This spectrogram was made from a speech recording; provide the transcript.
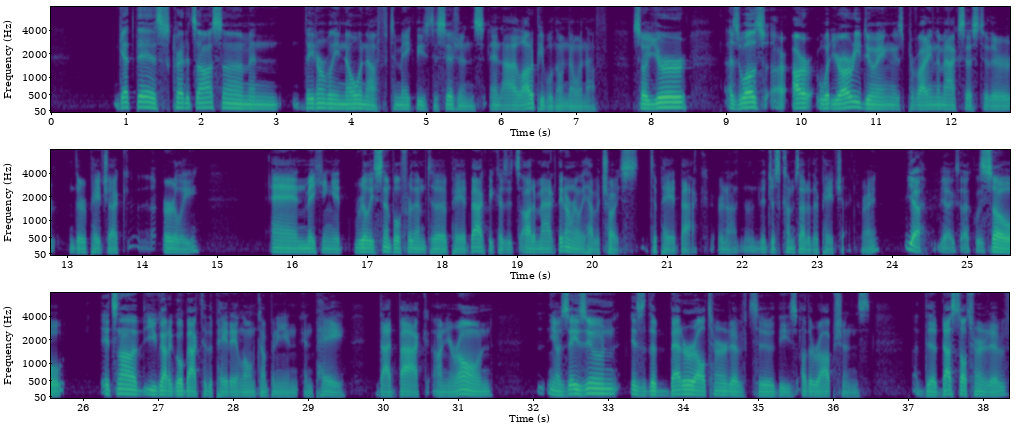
get this, credit's awesome, and they don't really know enough to make these decisions, and a lot of people don't know enough. So you're as well as our, our, what you're already doing is providing them access to their their paycheck early and making it really simple for them to pay it back because it's automatic they don't really have a choice to pay it back or not it just comes out of their paycheck right Yeah, yeah, exactly. so it's not that you got to go back to the payday loan company and, and pay that back on your own you know ZayZoon is the better alternative to these other options the best alternative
